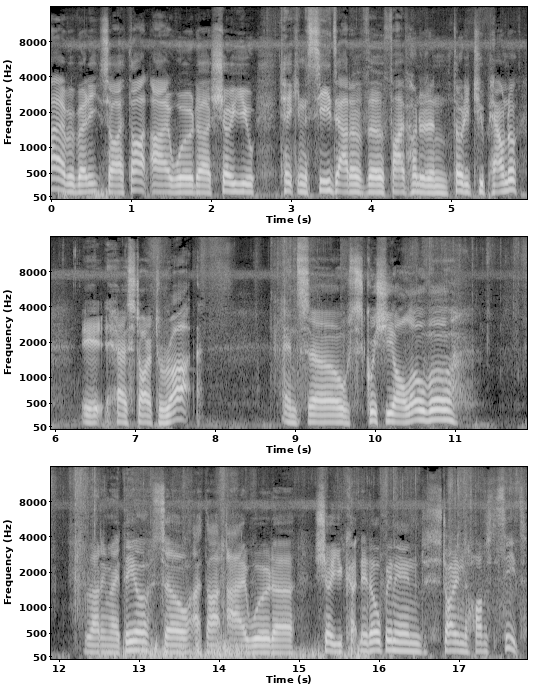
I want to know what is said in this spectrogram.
Hi everybody, so I thought I would uh, show you taking the seeds out of the 532 pounder. It has started to rot and so squishy all over, rotting right there. So I thought I would uh, show you cutting it open and starting to harvest the seeds.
